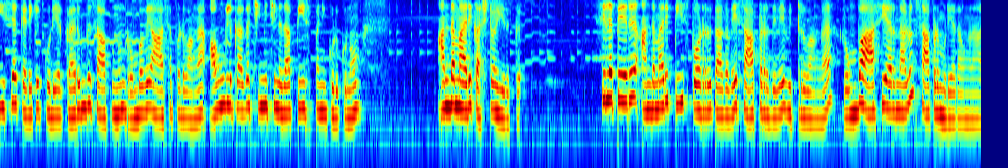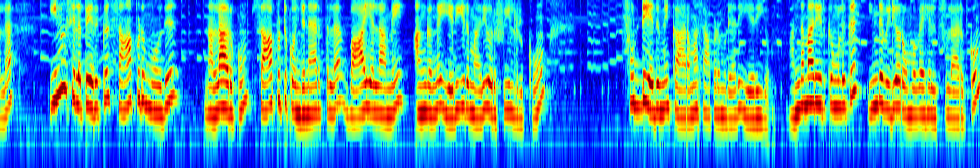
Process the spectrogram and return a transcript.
ஈஸியாக கிடைக்கக்கூடிய கரும்பு சாப்பிடணும்னு ரொம்பவே ஆசைப்படுவாங்க. அவங்களுக்காக சின்ன சின்னதாக பீஸ் பண்ணி கொடுக்கணும். அந்த மாதிரி கஷ்டம் இருக்குது சில பேர் அந்த மாதிரி பீஸ் போடுறதுக்காகவே சாப்பிட்றதவே விட்டுருவாங்க. ரொம்ப ஆசையாக இருந்தாலும் சாப்பிட முடியாது அவங்களால. இன்னும் சில பேருக்கு சாப்பிடும்போது நல்லா இருக்கும். சாப்பிட்டு கொஞ்ச நேரத்தில் வாய் எல்லாமே அங்கங்கே எரியிற மாதிரி ஒரு ஃபீல் இருக்கும். ஃபுட்டு எதுவுமே காரமாக சாப்பிட முடியாது எரியும். அந்த மாதிரி இருக்கவங்களுக்கு இந்த வீடியோ ரொம்பவே ஹெல்ப்ஃபுல்லாக இருக்கும்.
